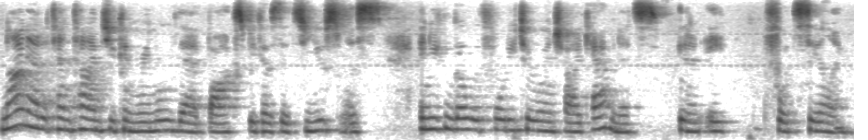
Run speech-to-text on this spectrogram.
nine out of 10 times you can remove that box because it's useless. And you can go with 42 inch high cabinets in an eight foot ceiling.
